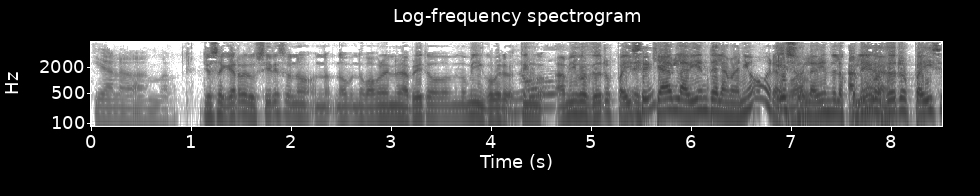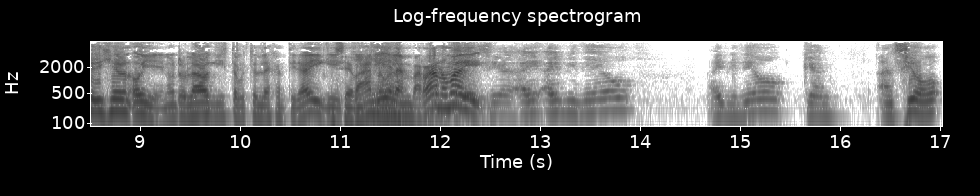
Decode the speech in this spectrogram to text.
queda la embarrada. Yo sé que a reducir eso no, no, no, no va a poner en aprieto domingo, pero No. tengo amigos de otros países. Es que habla bien de la maniobra, Eso, habla bien de los amigos colegas. de otros países dijeron, oye, en otro lado aquí esta cuestión la dejan tirar y que, Y se que van la embarrada nomás. y- Sí, hay, hay videos hay videos que han, han sido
